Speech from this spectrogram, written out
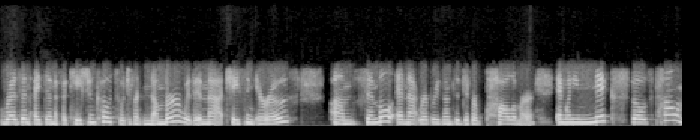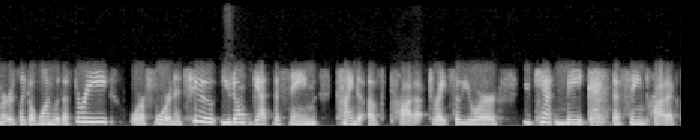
resin identification code, so a different number within that chasing arrows um, symbol, and that represents a different polymer. And when you mix those polymers, like a one with a three or a four and a two, you don't get the same kind of product, right? So you're you can't make the same product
